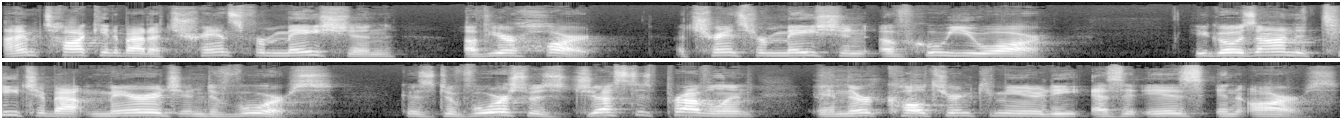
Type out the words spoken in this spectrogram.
I'm talking about a transformation of your heart, a transformation of who you are. He goes on to teach about marriage and divorce, because divorce was just as prevalent in their culture and community as it is in ours.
